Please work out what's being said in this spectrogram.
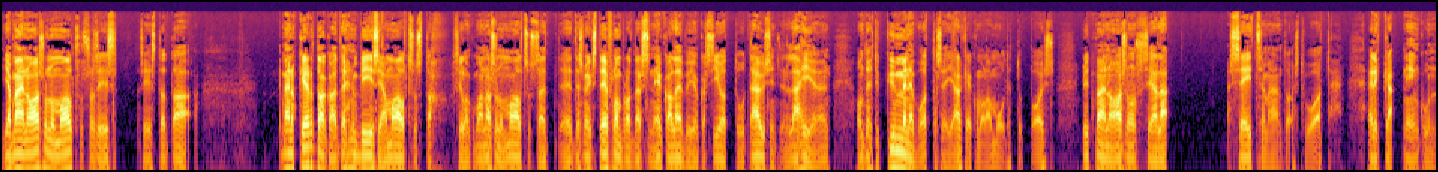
Ja mä en ole asunut Maltsussa siis, siis tota, mä en ole kertaakaan tehnyt biisiä Maltsusta silloin, kun mä oon asunut Maltsussa. Et, et esimerkiksi Teflon Brothersin eka levy, joka sijoittuu täysin sinne lähiöön, on tehty kymmenen vuotta sen jälkeen, kun me ollaan muutettu pois. Nyt mä en ole asunut siellä 17 vuoteen. Eli niin kun,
